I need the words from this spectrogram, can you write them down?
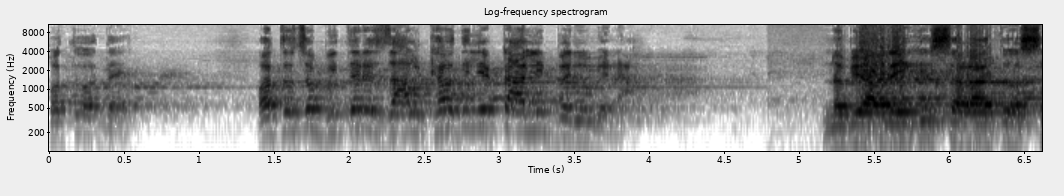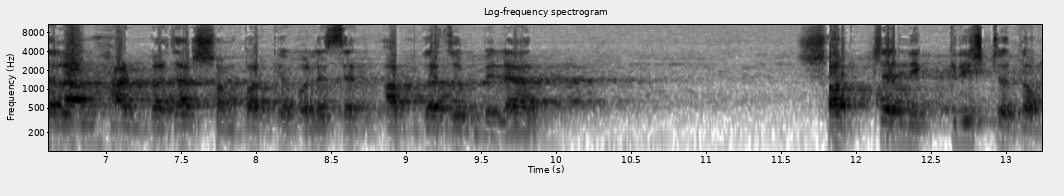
ফতোয়া দেয় অথচ ভিতরে জাল খাওয়া দিলে একটা আলিফ বেরোবে না নবী আলাইহি সালাম হাট বাজার সম্পর্কে বলেছেন আফগাজুল বিলাদ সবচেয়ে নিকৃষ্টতম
